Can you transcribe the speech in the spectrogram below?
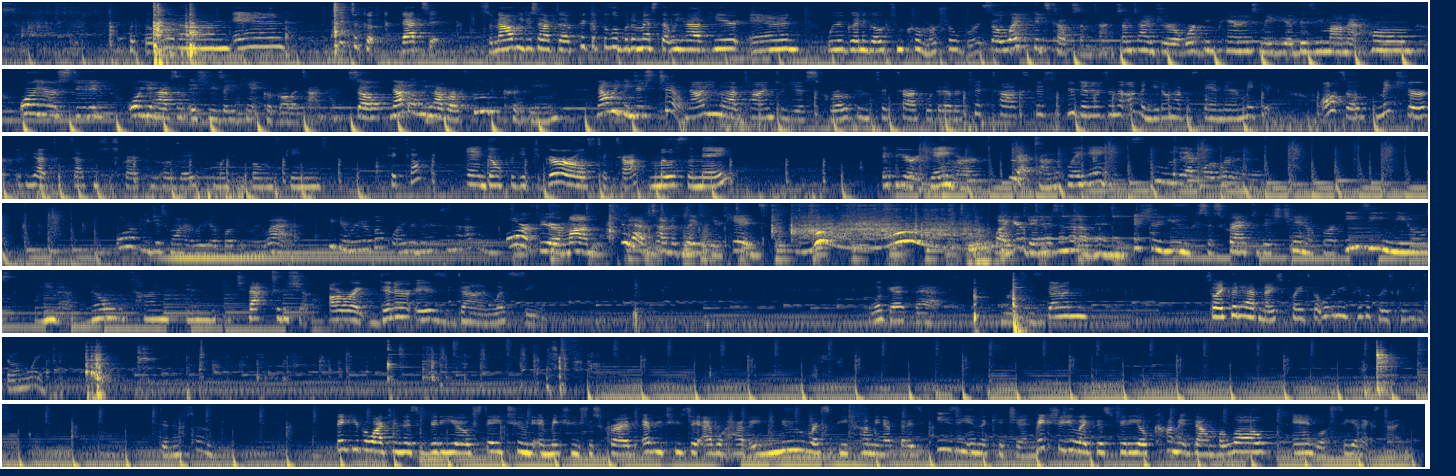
Put the lid on and get to cook. That's it. So now we just have to pick up the little bit of mess that we have here and we're gonna go to commercial break. So life gets tough sometimes. Sometimes you're a working parent, maybe a busy mom at home, or you're a student, or you have some issues that you can't cook all the time. So now that we have our food cooking, now we can just chill. Now you have time to just scroll through TikTok, look at other TikToks, because your dinner's in the oven. You don't have to stand there and make it. Also, make sure if you have TikTok, you subscribe to Jose Monkey Bones Gaming's TikTok. And don't forget your girls TikTok, Melissa May. If you're a gamer, you have time to play games. Ooh, look at that boy running. Or if you just want to read a book and relax, you can read a book while your dinner's in the oven. Or if you're a mom, you have time to play with your kids while your dinner's in the oven. Make sure you subscribe to this channel for easy meals when you have no time in the kitchen. Back to the show. All right, dinner is done. Let's see. Look at that. Rice is done. So I could have nice plates, but we're gonna use paper plates because you just throw them away. Dinner served. Thank you for watching this video. Stay tuned and make sure you subscribe. Every Tuesday, I will have a new recipe coming up that is easy in the kitchen. Make sure you like this video, comment down below, and we'll see you next time.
